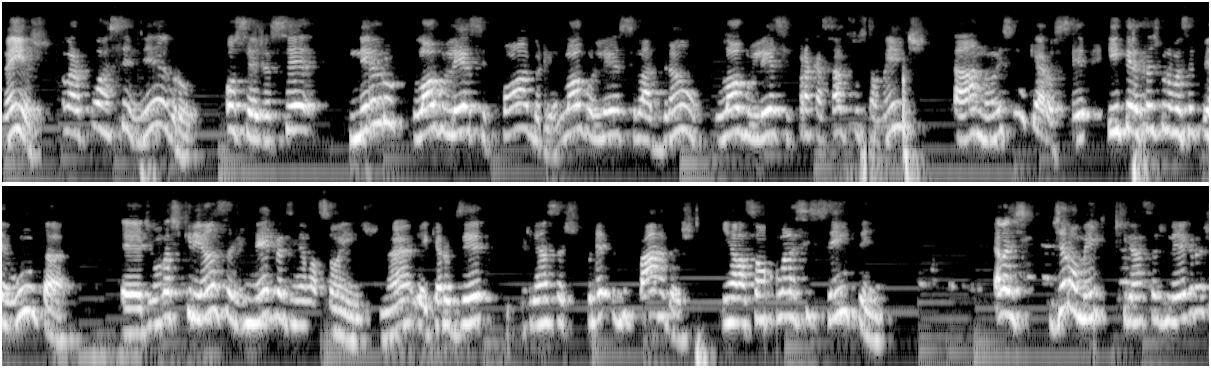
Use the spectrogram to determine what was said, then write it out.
Não é isso? Agora, porra, ser negro, ou seja, ser Negro logo lê-se pobre, logo lê-se ladrão, logo lê-se fracassado socialmente? Ah, não, isso não quero ser. E interessante quando você pergunta, é, digamos, das crianças negras em relações, né? Eu quero dizer crianças pretas e pardas, em relação a como elas se sentem. Elas, geralmente, crianças negras,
